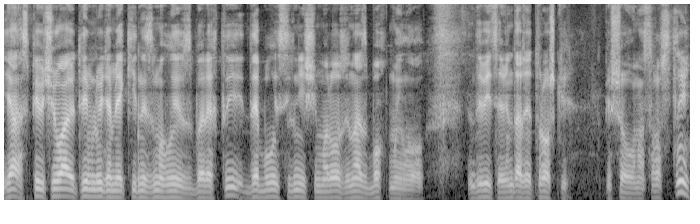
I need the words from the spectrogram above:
Я співчуваю тим людям, які не змогли зберегти, де були сильніші морози, нас Бог милував. Дивіться, він навіть трошки пішов у нас рости.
